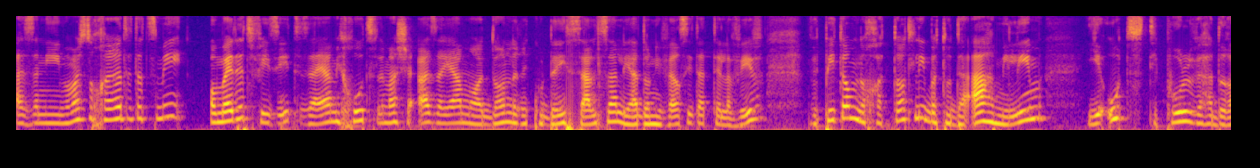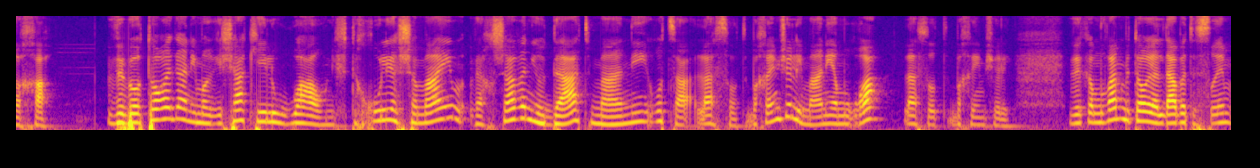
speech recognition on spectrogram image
אז אני ממש זוכרת את עצמי עומדת פיזית, זה היה מחוץ למה שאז היה מועדון לריקודי סלסה ליד אוניברסיטת תל אביב, ופתאום נוחתות לי בתודעה המילים ייעוץ, טיפול והדרכה. ובאותו רגע אני מרגישה כאילו וואו, נפתחו לי השמיים ועכשיו אני יודעת מה אני רוצה לעשות בחיים שלי, מה אני אמורה לעשות בחיים שלי. וכמובן בתור ילדה בת 20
